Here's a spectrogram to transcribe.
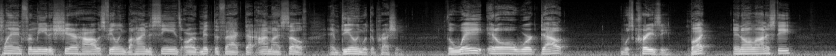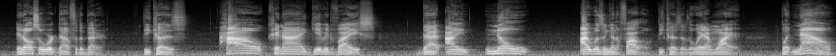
planned for me to share how I was feeling behind the scenes or admit the fact that I myself am dealing with depression. The way it all worked out was crazy, but in all honesty, it also worked out for the better. Because how can I give advice that I know I wasn't going to follow because of the way I'm wired? But now,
